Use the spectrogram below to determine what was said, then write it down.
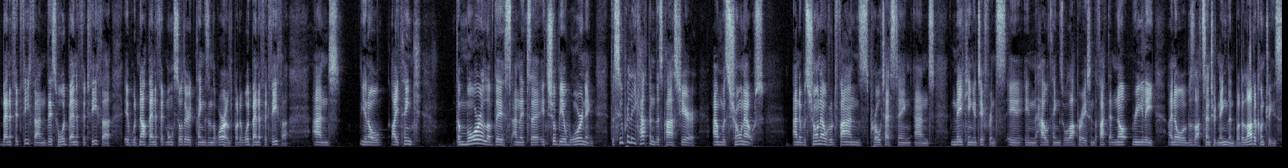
benefit FIFA, and this would benefit FIFA. It would not benefit most other things in the world, but it would benefit FIFA, and you know I think the moral of this, and it's a it should be a warning. The Super League happened this past year and was thrown out and it was shown out with fans protesting and making a difference in, in, how things will operate. And the fact that not really I know it was a lot centered in England but a lot of countries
